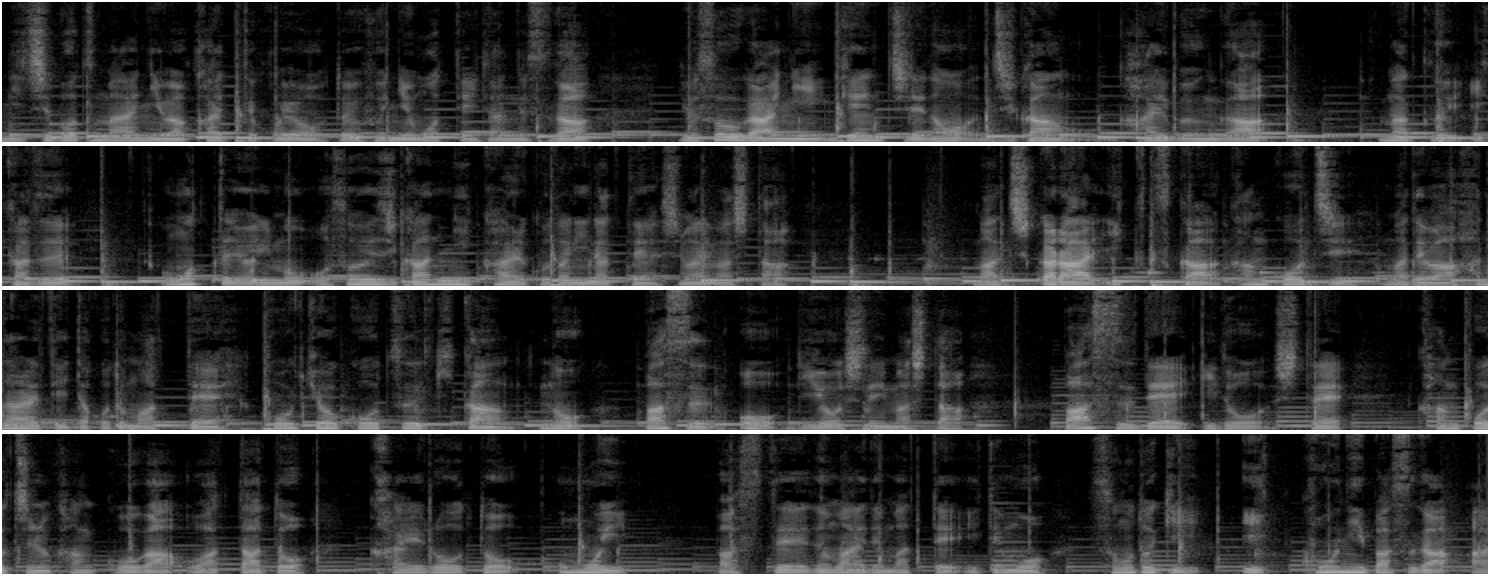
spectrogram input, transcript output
日没前には帰ってこようというふうに思っていたんですが予想外に現地での時間配分がうまくいかず思ったよりも遅い時間に帰ることになってしまいました。町からいくつか観光地までは離れていたこともあって公共交通機関のバスを利用していました。バスで移動して観光地の観光が終わった後帰ろうと思いバス停の前で待っていてもその時一向にバスが現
